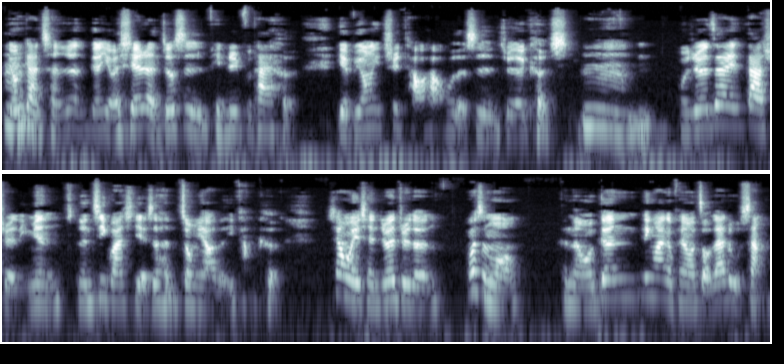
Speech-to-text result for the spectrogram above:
勇敢承认跟有一些人就是频率不太合，也不用去讨好或者是觉得可惜。嗯嗯。我觉得在大学里面，人际关系也是很重要的一堂课。像我以前就会觉得，为什么可能我跟另外一个朋友走在路上，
